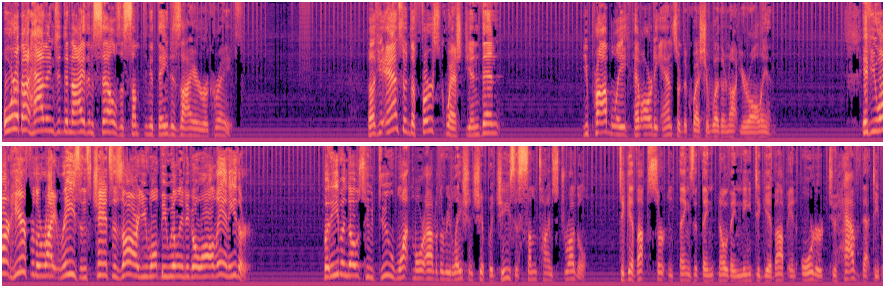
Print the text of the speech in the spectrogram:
or about having to deny themselves of something that they desire or crave. Well, if you answered the first question, then you probably have already answered the question whether or not you're all in. If you aren't here for the right reasons, chances are you won't be willing to go all in either. But even those who do want more out of the relationship with Jesus sometimes struggle to give up certain things that they know they need to give up in order to have that deeper.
